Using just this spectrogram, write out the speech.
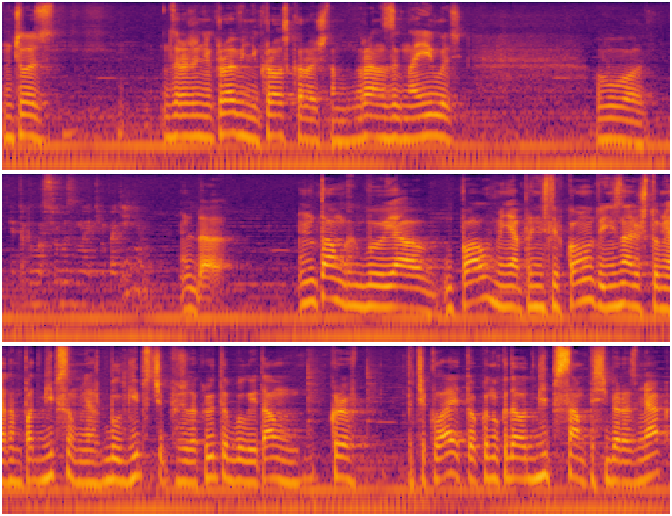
началось заражение крови, некроз, короче, там рана загноилась. Вот. Это было все вызвано этим падением? Да. Ну там как бы я упал, меня принесли в комнату и не знали, что у меня там под гипсом, у меня же был гипс, типа все закрыто было, и там кровь потекла, и только ну когда вот гипс сам по себе размяк,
